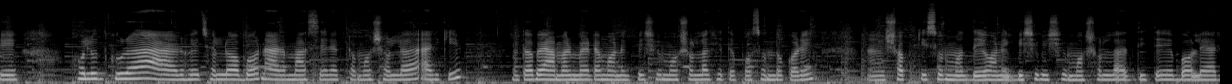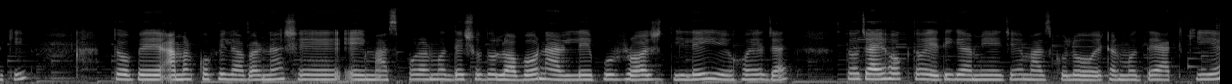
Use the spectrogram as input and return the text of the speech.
যে হলুদ গুঁড়া আর হয়েছে লবণ আর মাছের একটা মশলা আর কি। তবে আমার ম্যাডাম অনেক বেশি মশলা খেতে পছন্দ করে। সব কিছুর মধ্যে অনেক বেশি বেশি মশলা দিতে বলে আর কি। তবে আমার কফিল আবার না, সে এই মাছ পোড়ার মধ্যে শুধু লবণ আর লেবুর রস দিলেই হয়ে যায়। তো যাই হোক, তো এদিকে আমি এই যে মাছগুলো এটার মধ্যে আটকিয়ে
